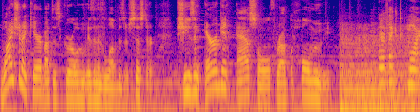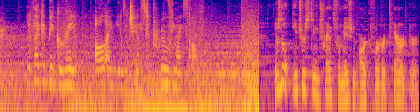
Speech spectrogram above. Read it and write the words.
Why should I care about this girl who isn't as loved as her sister? She's an arrogant asshole throughout the whole movie. What if I could be more? What if I could be great? All I need is a chance to prove myself. There's no interesting transformation arc for her character,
